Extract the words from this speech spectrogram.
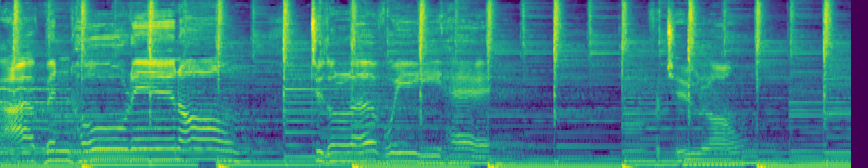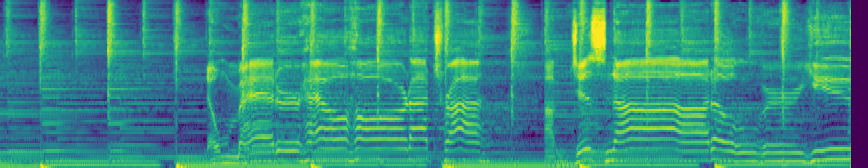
I've been holding on to the love we had for too long. No matter how hard I try I'm just not over you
